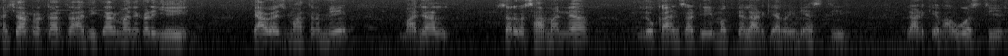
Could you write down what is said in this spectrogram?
अशा प्रकारचा अधिकार माझ्याकडे येईल. त्यावेळेस मात्र मी माझ्या सर्वसामान्य लोकांसाठी मग त्या लाडक्या बहिणी असतील लाडके भाऊ असतील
